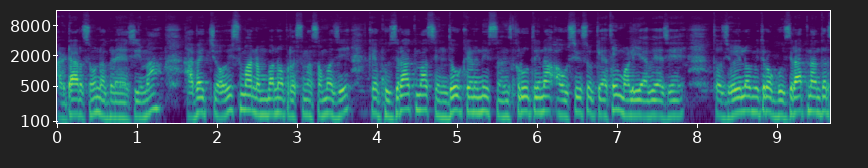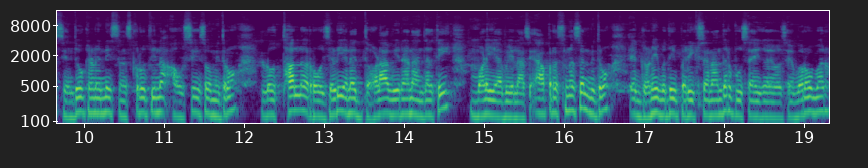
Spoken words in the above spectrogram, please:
અઢારસો ઓગણએંસીમાં હવે ચોવીસમાં નંબરનો પ્રશ્ન સમજીએ કે ગુજરાતમાં સિંધુ ખીણની સંસ્કૃતિના અવશેષો ક્યાંથી મળી આવ્યા છે? તો જોઈ લો મિત્રો, ગુજરાતના અંદર સિંધુ ખીણની સંસ્કૃતિના અવશેષો મિત્રો લોથલ, રોજડી અને ધોળાવીરાના અંદરથી મળી આવેલા છે. આ પ્રશ્ન છે મિત્રો, એ ઘણી બધી પરીક્ષાના અંદર પૂછાઈ ગયો છે, બરોબર?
